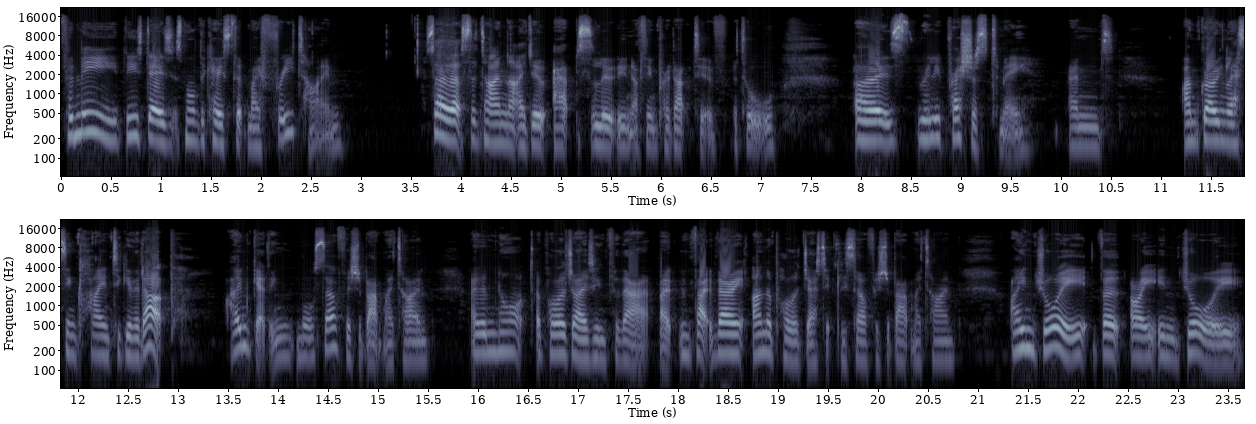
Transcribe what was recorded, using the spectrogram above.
for me these days, it's more the case that my free time. So that's the time that I do absolutely nothing productive at all. Uh, is really precious to me, and I'm growing less inclined to give it up. I'm getting more selfish about my time. And I'm not apologizing for that. I'm, in fact, very unapologetically selfish about my time. I enjoy that I enjoy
